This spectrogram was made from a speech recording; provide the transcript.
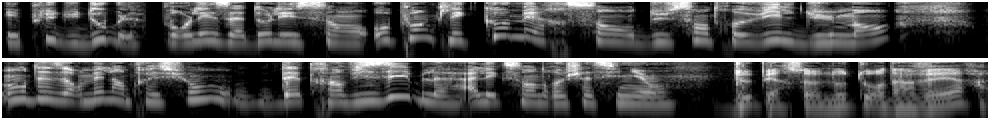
et plus du double pour les adolescents, au point que les commerçants du centre-ville du Mans ont désormais l'impression d'être invisibles. Alexandre Chassignon. Deux personnes autour d'un verre,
